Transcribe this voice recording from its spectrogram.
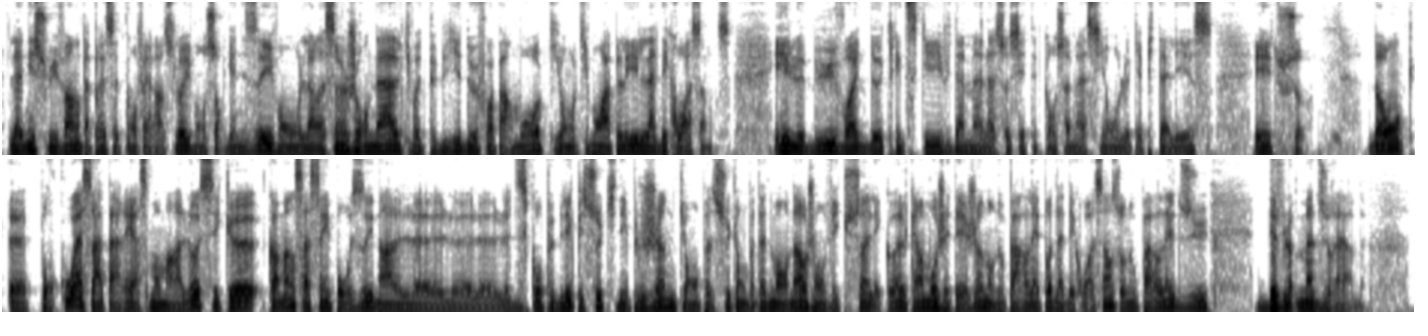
l'année suivante, après cette conférence-là, ils vont s'organiser, ils vont lancer un journal qui va être publié deux fois par mois, qui, ont, qui vont appeler La décroissance. Et le but va être de critiquer évidemment la société de consommation, le capitalisme et tout ça. Donc, euh, pourquoi ça apparaît à ce moment-là, c'est que commence à s'imposer dans le, discours public, puis ceux qui des plus jeunes, qui ont, ceux qui ont peut-être mon âge, ont vécu ça à l'école. Quand moi j'étais jeune, on nous parlait pas de la décroissance, on nous parlait du développement durable.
